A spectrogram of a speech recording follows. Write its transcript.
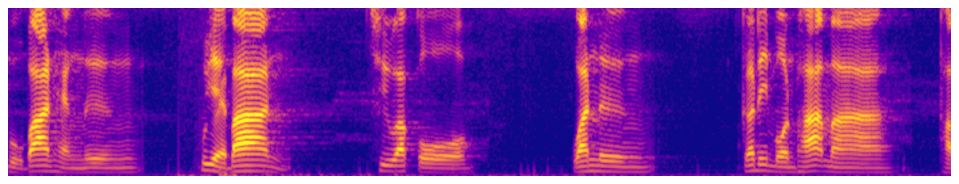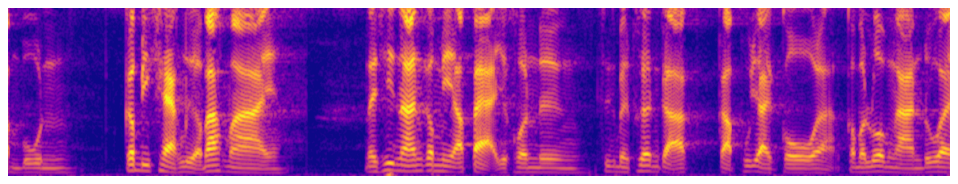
หมู่บ้านแห่งหนึ่ง ผู้ใหญ่บ้าน ชื่อว่าโก วันหนึ่งก็นิมนต์พระมาทำบุญ ก็มีแขกเหลือมากมาย ในที่นั้นก็มีอาแปะอยู่คนหนึ่งซึ่งเป็นเพื่อนกับกับผู้ใหญ่โกะก็มาร่วมงานด้วย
